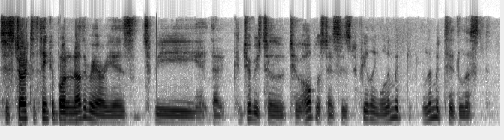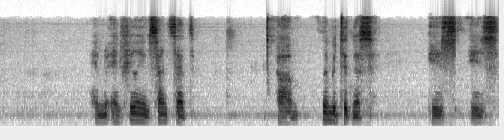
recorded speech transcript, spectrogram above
To start to think about another area is to be that contributes to, to hopelessness is feeling limit, limitedless and, and feeling a sense that um, limitedness is is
